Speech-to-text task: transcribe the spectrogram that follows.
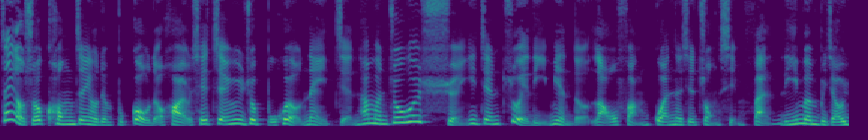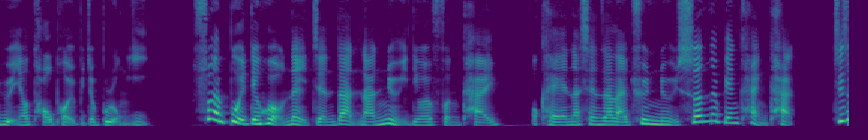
但有时候空间有点不够的话，有些监狱就不会有内间，他们就会选一间最里面的牢房关那些重刑犯，离门比较远，要逃跑也比较不容易。虽然不一定会有内奸，但男女一定会分开。OK，那现在来去女生那边看看。其实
